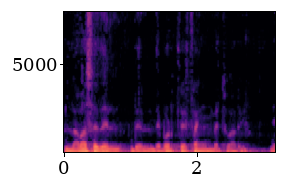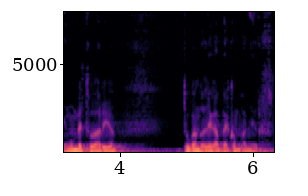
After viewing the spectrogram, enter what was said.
la base del, del deporte está en un vestuario. Y en un vestuario, tú cuando llegas ves compañeros.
